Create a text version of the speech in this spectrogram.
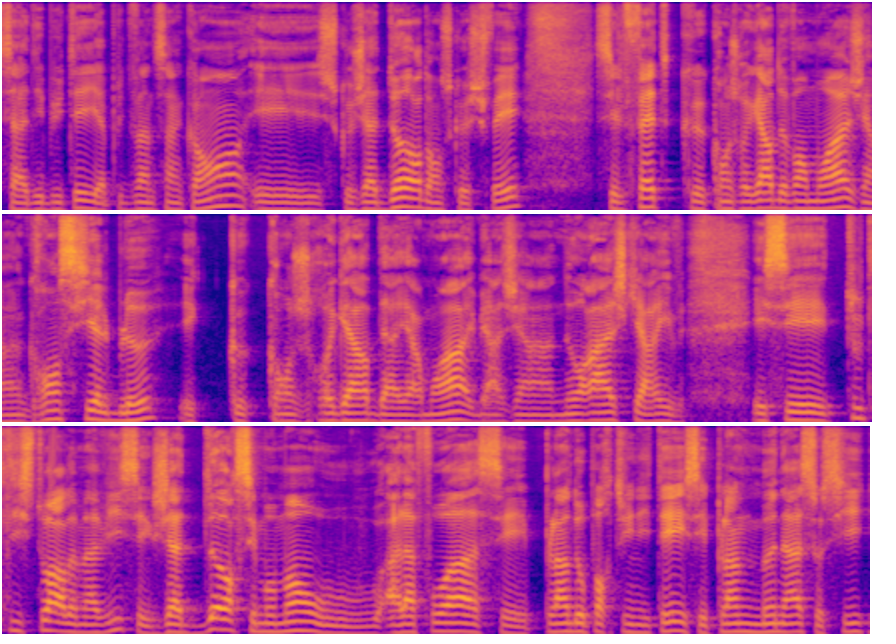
Ça a débuté il y a plus de 25 ans et ce que j'adore dans ce que je fais, c'est le fait que quand je regarde devant moi, j'ai un grand ciel bleu et que quand je regarde derrière moi, eh bien, j'ai un orage qui arrive. Et c'est toute l'histoire de ma vie, c'est que j'adore ces moments où, à la fois, c'est plein d'opportunités et c'est plein de menaces aussi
